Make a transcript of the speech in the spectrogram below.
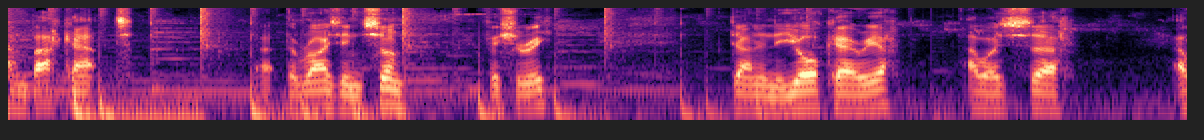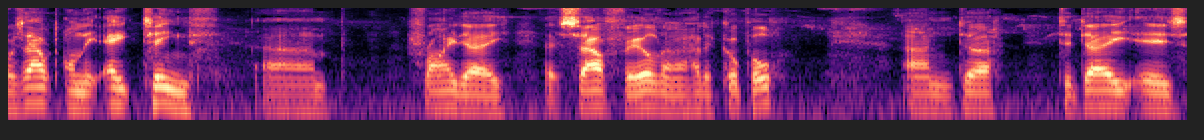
I'm back at, at the Rising Sun fishery down in the York area. I was uh, I was out on the 18th um, Friday at Southfield and I had a couple and uh, today is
